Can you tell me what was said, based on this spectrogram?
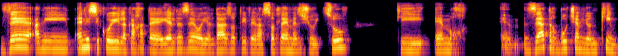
זה, אני, אין לי סיכוי לקחת את הילד הזה או הילדה הזאת ולעשות להם איזשהו עיצוב, כי הם, הם, זה התרבות שהם יונקים.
